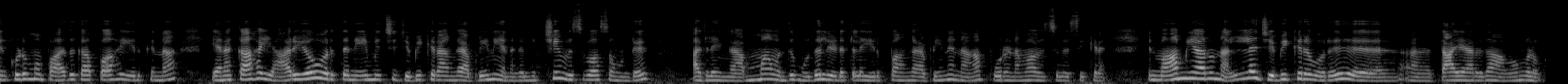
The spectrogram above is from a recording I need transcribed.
என் குடும்பம் பாதுகாப்பாக இருக்குன்னா எனக்காக யாரையோ ஒருத்தர் நியமித்து ஜெபிக்கிறாங்க அப்படின்னு எனக்கு நிச்சயம் விசுவாசம் உண்டு. அதில் எங்கள் அம்மா வந்து முதல் இடத்துல இருப்பாங்க அப்படின்னு நான் பூரணமாக விசுவசிக்கிறேன். என் மாமியாரும் நல்லா ஜெபிக்கிற ஒரு தாயார் தான் அவங்களும்.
